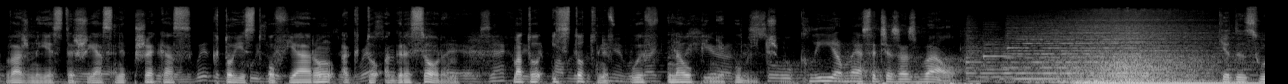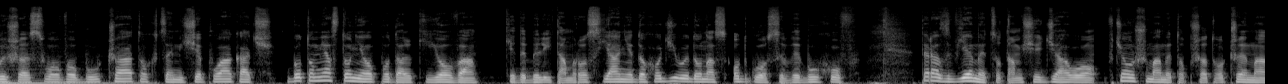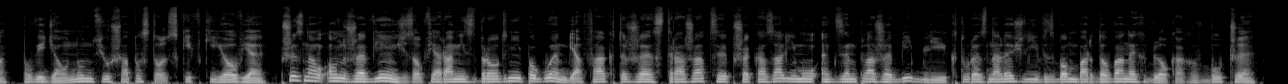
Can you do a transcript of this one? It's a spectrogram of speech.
Ważny jest też jasny przekaz, kto jest ofiarą, a kto agresorem. Ma to istotny wpływ na opinię publiczną. Kiedy słyszę słowo Bucza, to chce mi się płakać, bo to miasto nieopodal Kijowa. Kiedy byli tam Rosjanie, dochodziły do nas odgłosy wybuchów. Teraz wiemy, co tam się działo, wciąż mamy to przed oczyma, powiedział nuncjusz apostolski w Kijowie. Przyznał on, że więź z ofiarami zbrodni pogłębia fakt, że strażacy przekazali mu egzemplarze Biblii, które znaleźli w zbombardowanych blokach w Buczy.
